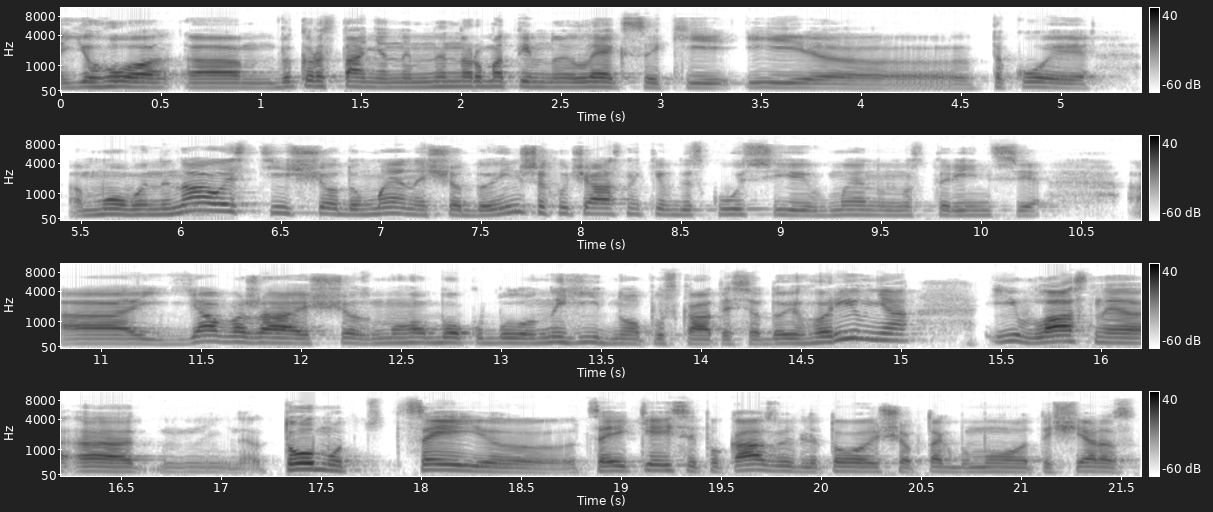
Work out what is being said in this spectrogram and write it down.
його е, використання ним ненормативної лексики і е, такої мови ненависті щодо мене, щодо інших учасників дискусії в мене на сторінці. Е, Я вважаю, що з мого боку було негідно опускатися до його рівня, і власне е, тому цей, е, цей кейс і показую для того, щоб так би мовити, ще раз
